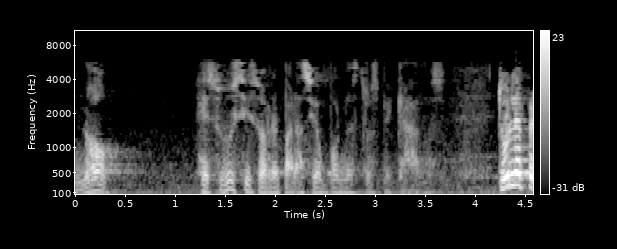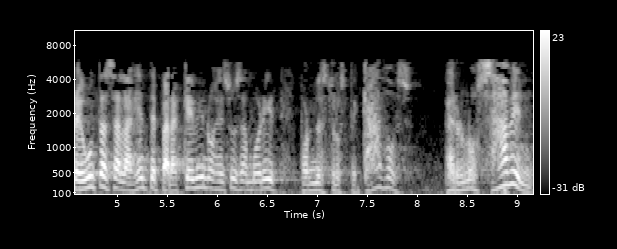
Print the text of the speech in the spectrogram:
No, Jesús hizo reparación por nuestros pecados. Tú le preguntas a la gente, ¿para qué vino Jesús a morir? Por nuestros pecados. Pero no saben,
